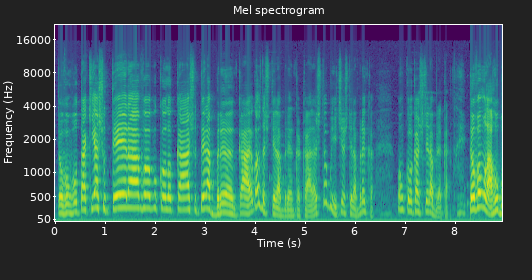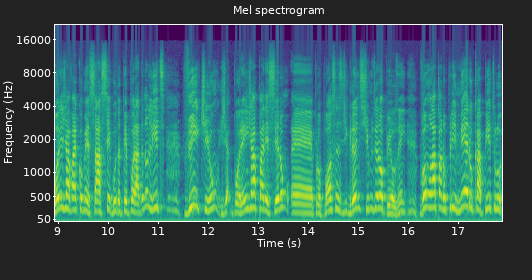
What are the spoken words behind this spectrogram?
Então vamos voltar aqui. A chuteira. Vamos colocar a chuteira branca. Ah, eu gosto da chuteira branca, cara. Acho tão bonitinha a chuteira branca. Vamos colocar a chuteira branca. Então vamos lá, Rubori já vai começar a segunda temporada no Leeds. 21, já, porém já apareceram é, propostas de grandes times europeus, hein? Vamos lá para o primeiro capítulo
